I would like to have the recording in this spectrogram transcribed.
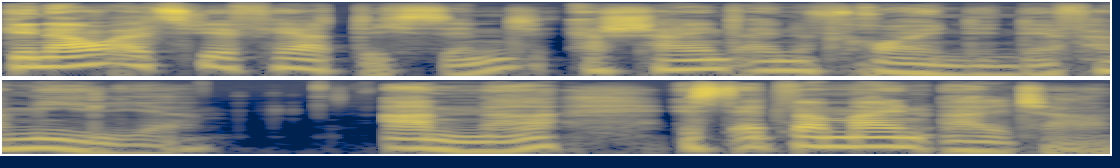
Genau als wir fertig sind, erscheint eine Freundin der Familie. Anna ist etwa mein Alter,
